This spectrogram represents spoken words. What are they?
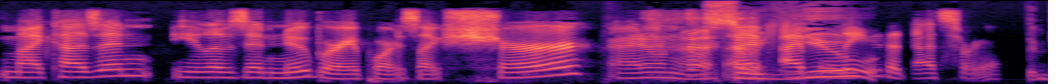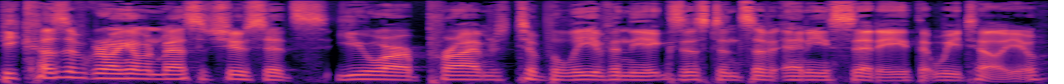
my cousin, he lives in Newburyport." It's like, "Sure, I don't know. So I, I you- believe that that's real." because of growing up in Massachusetts, you are primed to believe in the existence of any city that we tell you.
